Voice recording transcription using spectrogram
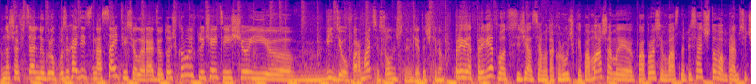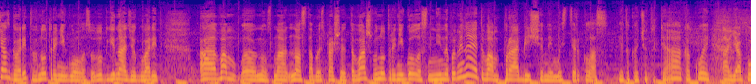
в нашу официальную группу. Заходите на сайт веселорадио.ру и включайте еще и э, в видеоформате солнечную Деточкину. Привет, привет. Вот сейчас я вот так ручкой помашем и попросим вас написать, что вам прямо сейчас говорит внутренний голос. Вот тут Геннадию говорит, а вам, э, ну, на- нас с тобой спрашивают, ваш внутренний голос не напоминает вам про обещанный мастер-класс? Я такая, что-то, а, какой? А я помню.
